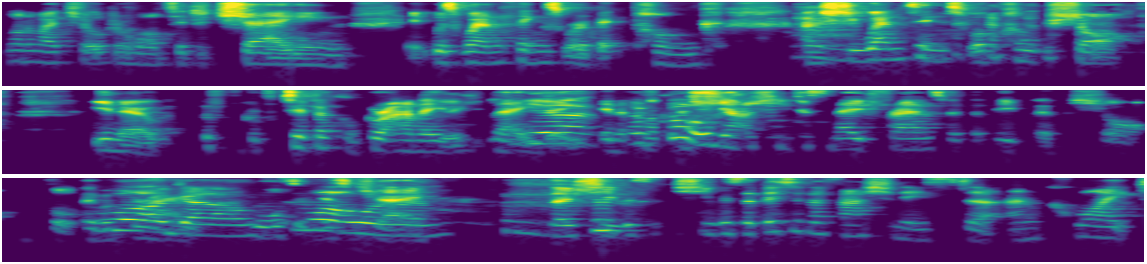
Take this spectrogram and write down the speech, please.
one of my children wanted a chain. It was when things were a bit punk, and she went into a punk shop you know, typical granny lady. Yeah, in a of course. She actually just made friends with the people in the shop and thought they were what great. A girl. What a woman. so she was she was a bit of a fashionista and quite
